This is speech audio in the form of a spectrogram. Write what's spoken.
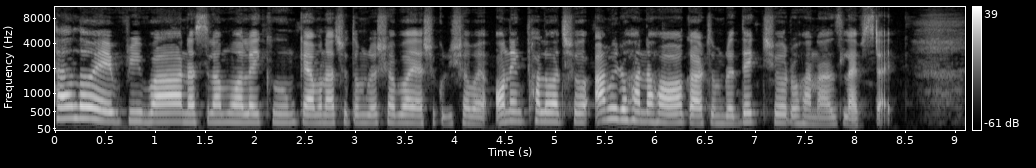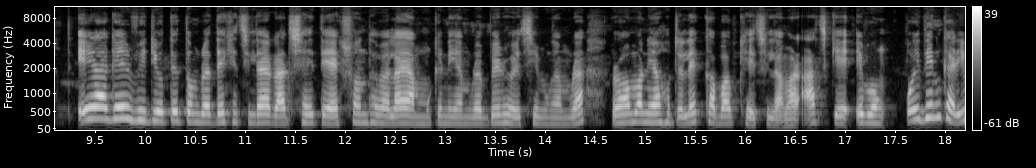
হ্যালো এভরিওয়ান আসসালামু আলাইকুম কেমন আছো তোমরা সবাই? আশা করি সবাই অনেক ভালো আছো। আমি রোহানা হক আর তোমরা দেখছ রোহানাজ লাইফস্টাইল এর আগের ভিডিওতে তোমরা দেখেছিলে রাজশাহীতে এক সন্ধ্যাবেলায় আম্মুকে নিয়ে আমরা বের হয়েছি এবং আমরা রহমানিয়া হোটেলে কাবাব খেয়েছিলাম। আর আজকে এবং ওই দিনকারই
